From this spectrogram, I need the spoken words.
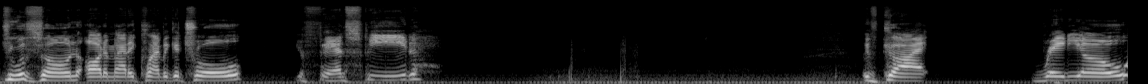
Dual zone automatic climate control. Your fan speed. We've got radio.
